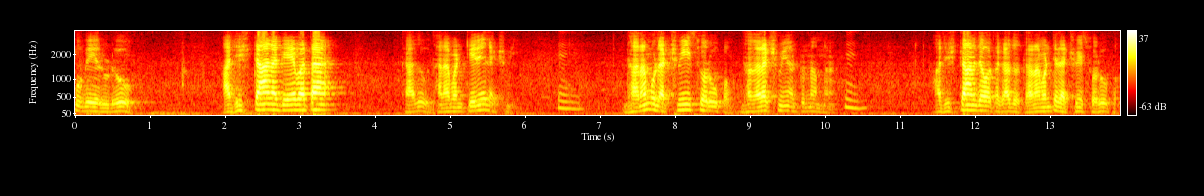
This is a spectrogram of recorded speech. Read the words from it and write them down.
కుబేరుడు. అధిష్టాన దేవత కాదు ధనమంటేనే లక్ష్మి. ఉమ్, ధనము లక్ష్మీ స్వరూపం. ధనలక్ష్మి అంటున్నాం మనం. అధిష్టాన దేవత కాదు ధనం అంటే లక్ష్మీ స్వరూపం.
